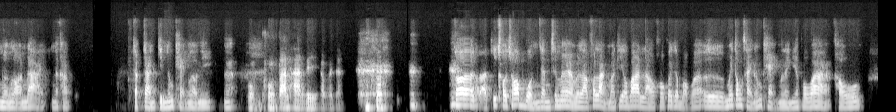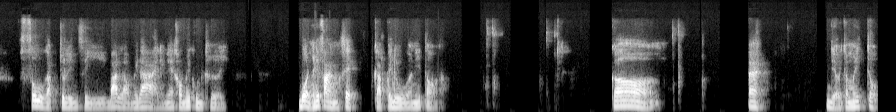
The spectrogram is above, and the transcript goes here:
เมืองร้อนได้นะครับ จากการกินน้ำแข็งเรานี่นะผมคงต้านทานดีครับอาจารย์ก็แบบที่เขาชอบบ่นกันใช่ไหมเวลาฝรั่งมาเที่ยวบ้านเราเขาก็จะบอกว่าเออไม่ต้องใส่น้ำแข็งอะไรเงี้ย เพราะว่าเขาสู้กับจุลินทรีย์บ้านเราไม่ได้อะไรเงี้ยเขาไม่คุ้นเคยบ่นให้ฟังเสร็จ กลับไปดูอันนี้ต่อ ก็อะเดี๋ยวจะไม่จบ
